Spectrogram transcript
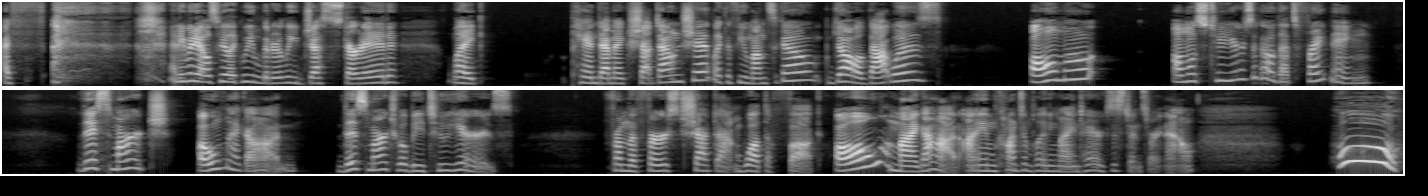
I f- anybody else feel like we literally just started like pandemic shutdown shit like a few months ago? Y'all, that was almost almost two years ago. That's frightening. This March, oh my God, this March will be two years from the first shutdown. What the fuck? Oh my God, I am contemplating my entire existence right now. Whoo!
